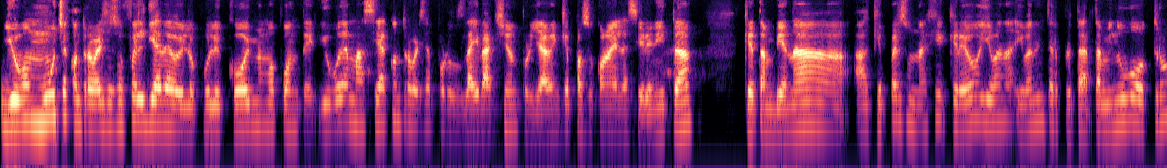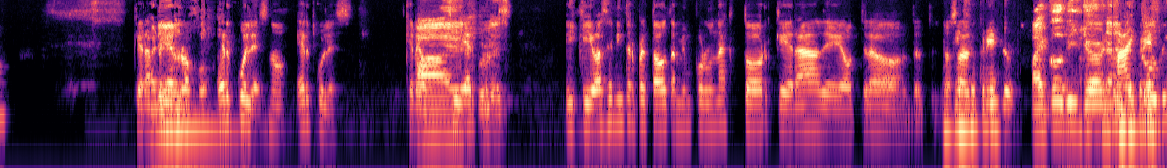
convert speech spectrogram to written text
Y hubo mucha controversia, eso fue el día de hoy, lo publicó hoy Memo Ponte, y hubo demasiada controversia por los live action, porque ya ven qué pasó con la de la sirenita, que también a, a qué personaje creo iban a, iban a interpretar. También hubo otro que era Ariel. pelirrojo, Hércules, no, Hércules, creo, Ah, sí, Hércules. Hércules. Y que iba a ser interpretado también por un actor que era de otro, de- o sea. Michael B. Jordan. Michael B.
